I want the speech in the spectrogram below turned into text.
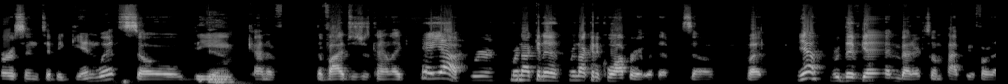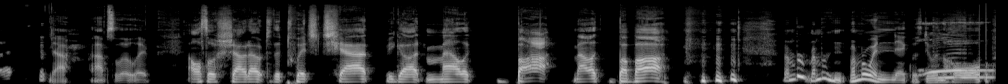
person to begin with. So the yeah. kind of the vibes is just kind of like, hey, yeah, we're we're not gonna we're not gonna cooperate with it. So, but yeah, they've gotten better, so I'm happy for that. yeah, absolutely. Also, shout out to the Twitch chat. We got Malik Ba. Malik Baba. remember, remember, remember when Nick was doing the whole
